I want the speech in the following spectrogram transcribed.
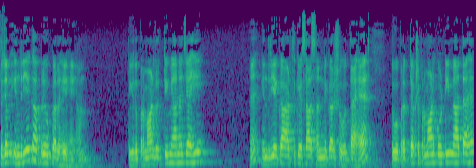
तो जब इंद्रिय का प्रयोग कर रहे हैं हम तो ये तो प्रमाण वृत्ति में आना चाहिए। है? इंद्रिय का अर्थ के साथ सन्निकर्ष होता है तो वो प्रत्यक्ष प्रमाण कोटि में आता है।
